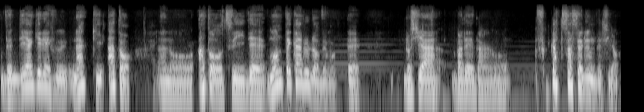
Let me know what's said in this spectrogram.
でディアギレフ亡き後、あの後を継いでモンテカルロでもってロシアバレエ団を復活させるんですよ。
